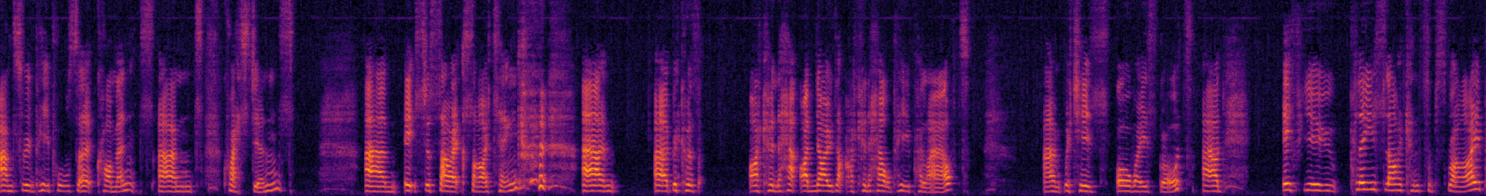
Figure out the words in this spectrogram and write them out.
answering people's uh, comments and questions. Um, it's just so exciting um, uh, because I can I know that I can help people out um, which is always good. And if you please like and subscribe,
